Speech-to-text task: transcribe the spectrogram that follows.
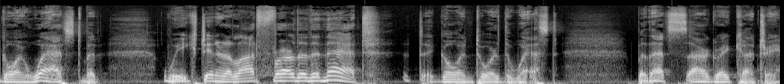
going west, but we extended a lot further than that, going toward the west. But that's our great country,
